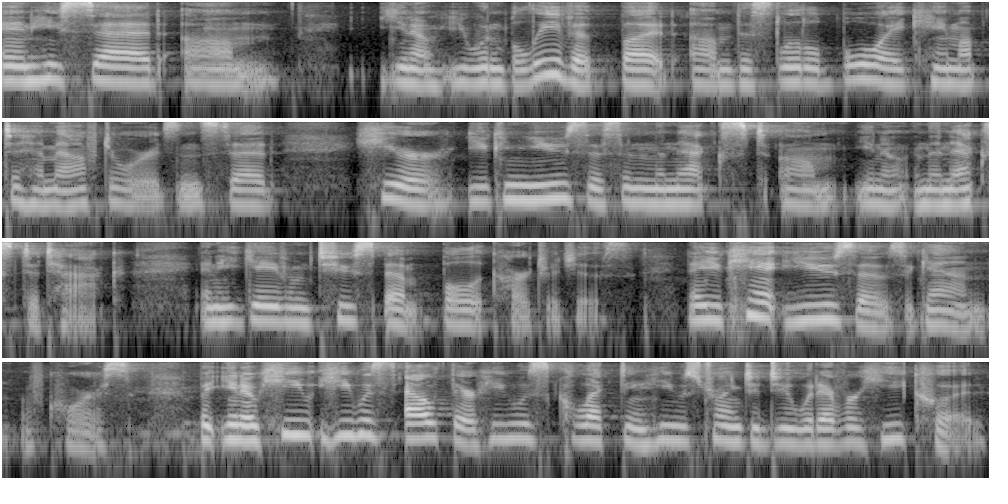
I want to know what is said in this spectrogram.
And he said, um, you know, you wouldn't believe it, but um, this little boy came up to him afterwards and said, "Here, you can use this in the next, um, you know, in the next attack." And he gave him two spent bullet cartridges. Now you can't use those again, of course, but you know, he he was out there. He was collecting. He was trying to do whatever he could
